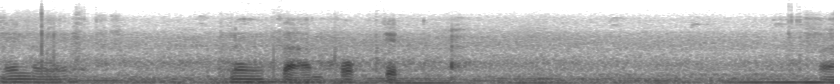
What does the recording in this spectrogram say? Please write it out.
เน้นตรงนี้หนึ่งสามหกเจ็ดอะ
